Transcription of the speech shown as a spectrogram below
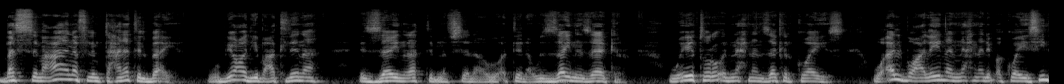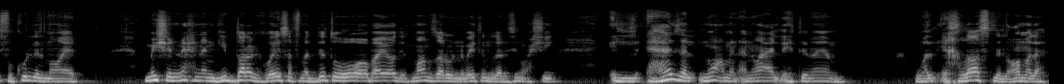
بس معانا في الامتحانات الباقية وبيقعد يبعت لنا إزاي نرتب نفسنا ووقتنا وإزاي نذاكر وإيه طرق إن إحنا نذاكر كويس وقلبه علينا إن إحنا نبقى كويسين في كل المواد. مش إن إحنا نجيب درجة كويسة في مادته وهو بقى يقعد يتمنظر وان بقية المدرسين وحشين. هذا النوع من أنواع الاهتمام والإخلاص للعملاء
